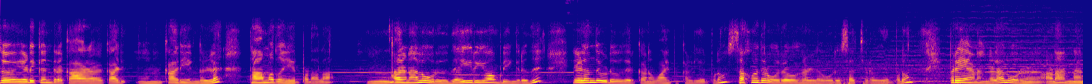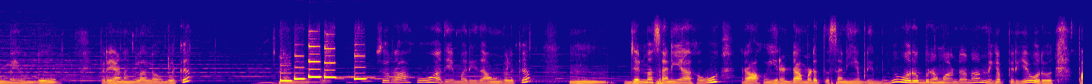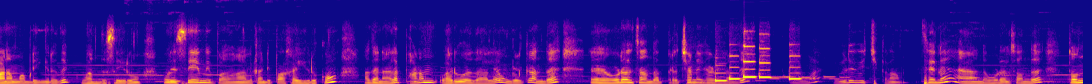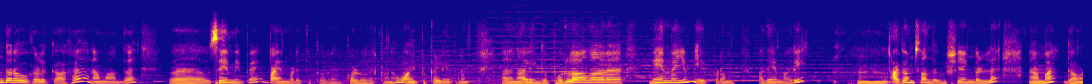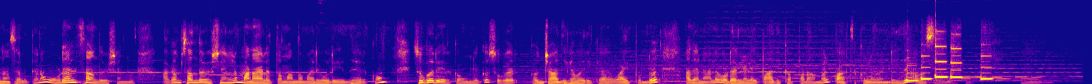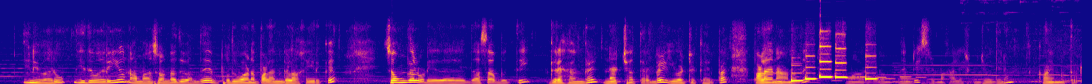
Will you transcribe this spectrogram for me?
ஸோ எடுக்கின்ற கா காரி காரியங்களில் தாமதம் ஏற்படலாம். அதனால் ஒரு தைரியம் அப்படிங்கிறது இழந்து விடுவதற்கான வாய்ப்புகள் ஏற்படும். சகோதர உறவுகளில் ஒரு சச்சரவு ஏற்படும். பிரயாணங்களால் ஒரு ஆனால் நன்மை உண்டு. பிரயாணங்களால் அவங்களுக்கு நன்மை உண்டு. ஸோ ராகுவும் அதே மாதிரி தான் அவங்களுக்கு ஜென்ம சனியாகவும் ராகு இரண்டாம் இடத்து சனி அப்படின்போது ஒரு பிரம்மாண்டனா மிகப்பெரிய ஒரு பணம் அப்படிங்கிறது வந்து சேரும். ஒரு சேமிப்பு அதனால் கண்டிப்பாக இருக்கும். அதனால் பணம் வருவதால் உங்களுக்கு அந்த உடல் சார்ந்த பிரச்சனைகள் வந்து நம்ம விடுவிச்சுக்கலாம். சில அந்த உடல் சார்ந்த தொந்தரவுகளுக்காக நம்ம அந்த சேமிப்பை பயன்படுத்தி கொள்வதற்கான வாய்ப்புகள் ஏற்படும். அதனால் இங்கே பொருளாதார மேன்மையும் ஏற்படும். அதே மாதிரி அகம் சார்ந்த விஷயங்களில் நாம் கவனம் செலுத்தணும். உடல் சார்ந்த விஷயங்கள் அகம் சார்ந்த விஷயங்களில் மன அழுத்தம் அந்த மாதிரி ஒரு இது இருக்கும். சுகர் இருக்கவங்களுக்கு சுகர் கொஞ்சம் அதிகம் வரிக்க வாய்ப்புண்டு. அதனால் உடல்நிலை பாதிக்கப்படாமல் பார்த்துக்கொள்ள வேண்டியது அவசியமாகும். இனி வரும். இதுவரையும் நம்ம சொன்னது வந்து பொதுவான பலன்களாக இருக்குது ஸோ உங்களுடைய தசாபுத்தி கிரகங்கள் நட்சத்திரங்கள் இவற்றுக்கேற்ப பலனானது மாறுபடும். நன்றி. ஸ்ரீ மகாலட்சுமி ஜோதிடம் கோயம்புத்தூர்.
